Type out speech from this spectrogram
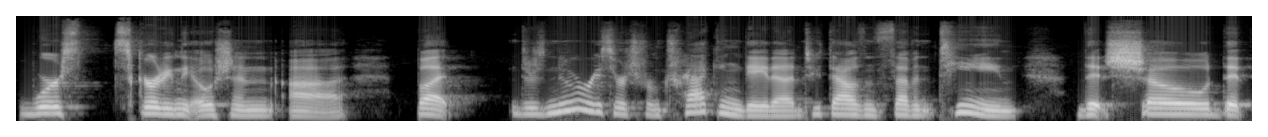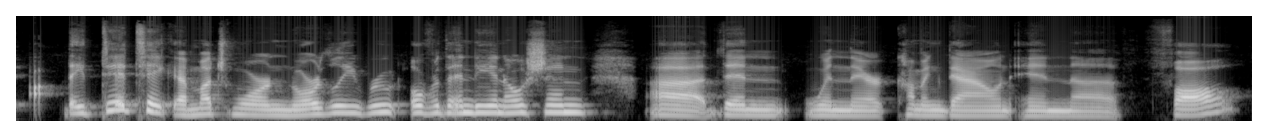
were skirting the ocean. Uh, but there's newer research from tracking data in 2017 that showed that uh, they did take a much more northerly route over the Indian Ocean uh, than when they're coming down in the fall.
